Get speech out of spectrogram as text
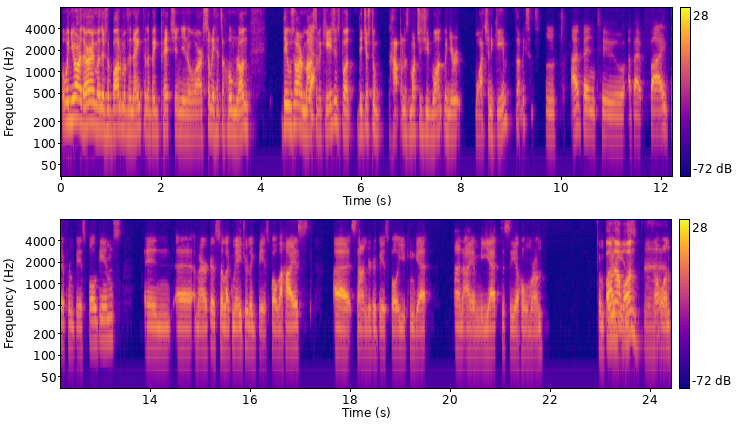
But when you are there and when there's a bottom of the ninth and a big pitch and you know, or somebody hits a home run, those are massive occasions, but they just don't happen as much as you'd want when you're watching a game. If that makes sense. I've been to about five different baseball games in uh, America. So, like Major League Baseball, the highest uh, standard of baseball you can get. And I am yet to see a home run from Oh, five not games. one. Not Uh, one.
